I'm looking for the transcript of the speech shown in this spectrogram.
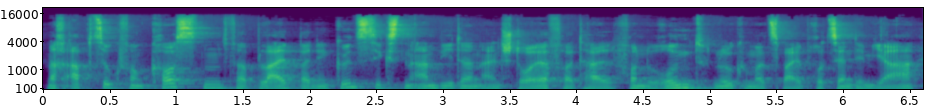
Nach Abzug von Kosten verbleibt bei den günstigsten Anbietern ein Steuervorteil von rund 0,2 Prozent im Jahr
